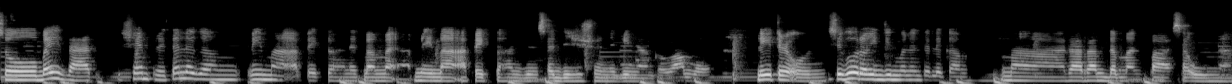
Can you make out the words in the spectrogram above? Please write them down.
So, by that, syempre, talagang may maapektuhan at may maapektuhan din sa desisyon na ginagawa mo. Later on, siguro hindi mo lang talaga mararamdaman pa sa una.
